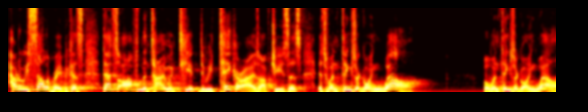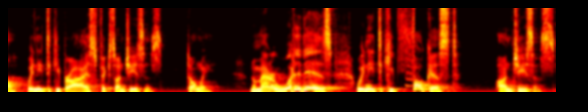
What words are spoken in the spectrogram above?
How do we celebrate? Because that's often the time we, t- we take our eyes off Jesus, is when things are going well. But when things are going well, we need to keep our eyes fixed on Jesus, don't we? No matter what it is, we need to keep focused on Jesus.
